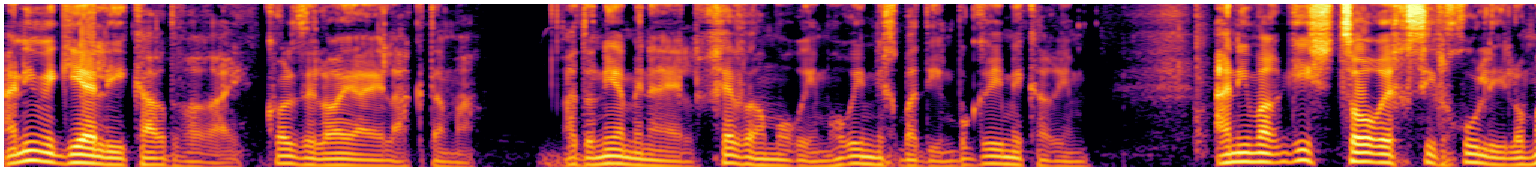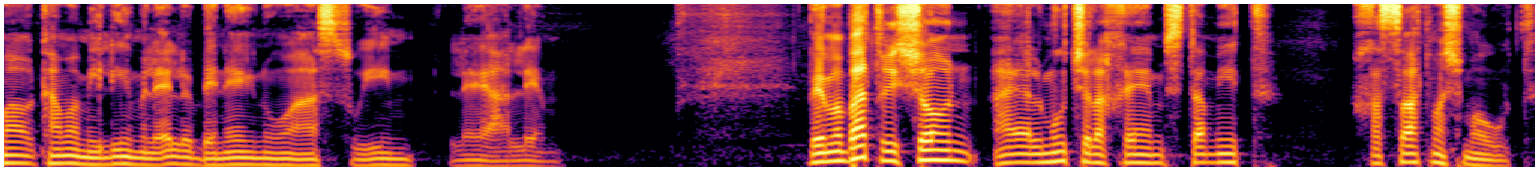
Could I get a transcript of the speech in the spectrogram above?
אני מגיע לעיקר דבריי, כל זה לא היה אלא הקדמה. אדוני המנהל, חבר המורים, הורים נכבדים, בוגרים יקרים, אני מרגיש צורך, סלחו לי, לומר כמה מילים אל אלה בינינו העשויים להיעלם. במבט ראשון, ההיעלמות שלכם סתמית, חסרת משמעות,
